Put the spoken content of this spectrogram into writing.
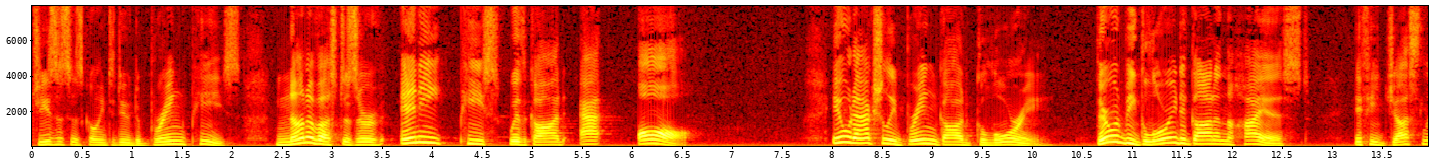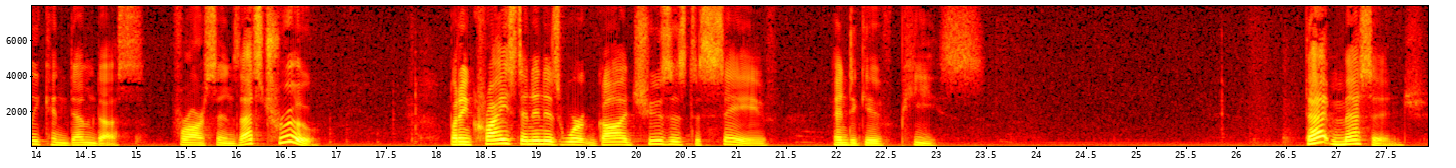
Jesus is going to do to bring peace, none of us deserve any peace with God at all. It would actually bring God glory. There would be glory to God in the highest if He justly condemned us for our sins. That's true. But in Christ and in His work, God chooses to save and to give peace. That message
